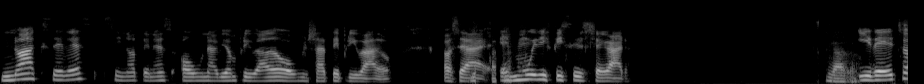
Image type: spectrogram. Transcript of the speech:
no accedes si no tenés o un avión privado o un yate privado. O sea, es muy difícil llegar. Claro. Y de hecho,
